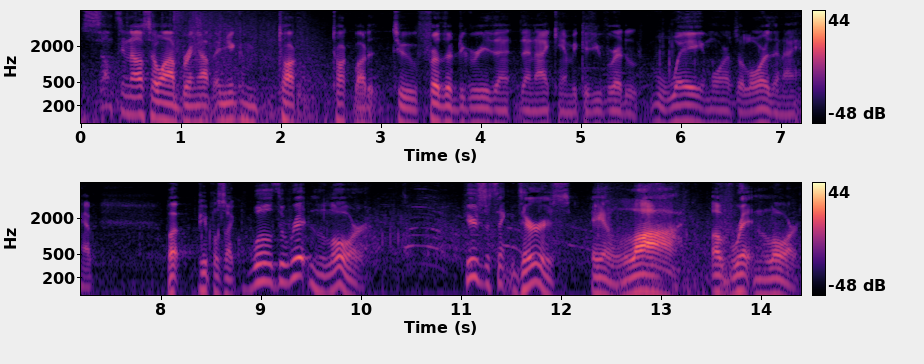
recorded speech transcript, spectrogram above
something else I want to bring up, and you can talk talk about it to further degree than, than I can because you've read way more of the lore than I have. But people's like, well, the written lore. Here's the thing there is a lot of written lore,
